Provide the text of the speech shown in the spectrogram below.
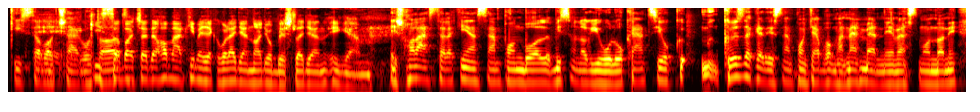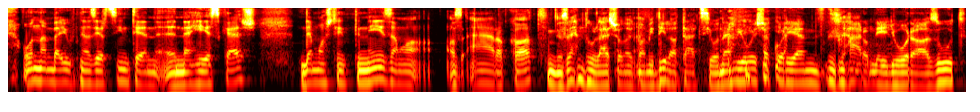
kis szabadságot Kis ad. szabadság, de ha már kimegyek, akkor legyen nagyobb, és legyen, igen. És halásztelek ilyen szempontból viszonylag jó lokációk. Közlekedés szempontjából már nem merném ezt mondani. Onnan bejutni azért szintén nehézkes, de most itt nézem a, az árakat. Az m 0 hogy valami dilatáció nem jó, és akkor ilyen 3-4 óra az út.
